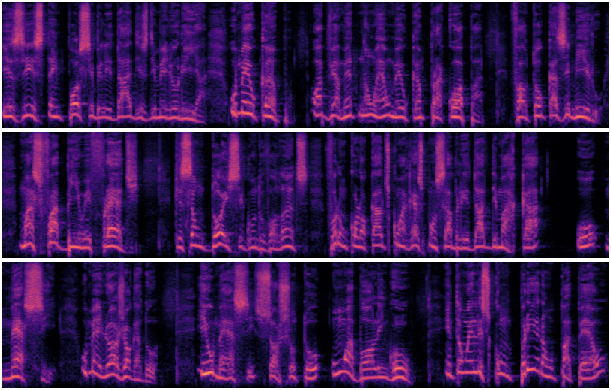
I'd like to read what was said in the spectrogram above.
existem possibilidades de melhoria. O meio-campo, obviamente, não é um meio-campo para a Copa. Faltou o Casimiro, mas Fabinho e Fred que são dois segundo volantes, foram colocados com a responsabilidade de marcar o Messi, o melhor jogador. E o Messi só chutou uma bola em gol. Então eles cumpriram o papel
